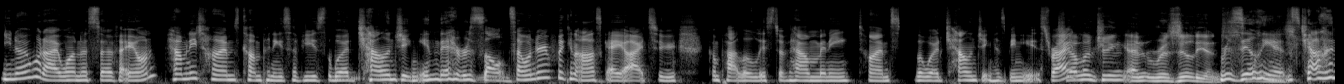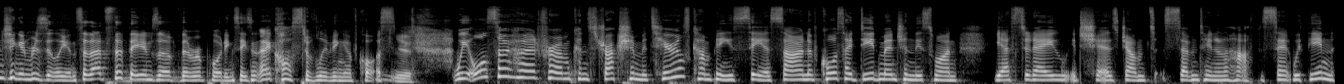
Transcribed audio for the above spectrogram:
You know what I want to survey on? How many times companies have used the word challenging in their results? I wonder if we can ask AI to compile a list of how many times the word challenging has been used, right? Challenging and resilience. Resilience, yes. challenging and resilience. So that's the themes of the reporting season. And cost of living, of course. Yes. We also heard from construction materials companies CSR. And of course, I did mention this one yesterday. Its shares jumped 17.5% within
